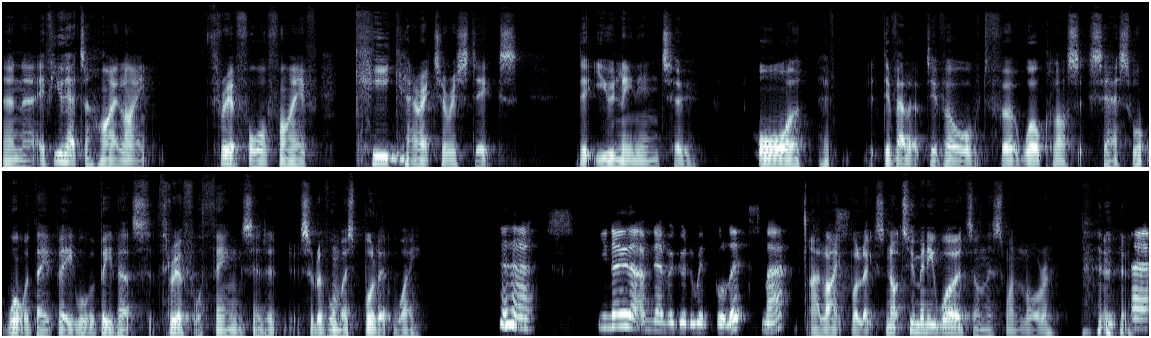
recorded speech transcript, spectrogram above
And uh, if you had to highlight three or four or five key characteristics that you lean into or have developed, evolved for world class success, what, what would they be? What would be that's three or four things in a sort of almost bullet way? you know that I'm never good with bullets Matt I like bullets. Not too many words on this one, Laura. uh,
